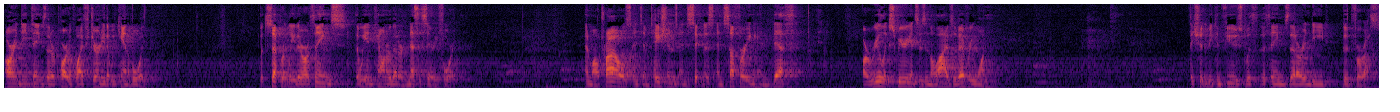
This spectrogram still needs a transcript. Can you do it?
are indeed things that are part of life's journey that we can't avoid. But separately, there are things that we encounter that are necessary for it. And while trials and temptations and sickness and suffering and death are real experiences in the lives of everyone, They shouldn't be confused with the things that are indeed good for us,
